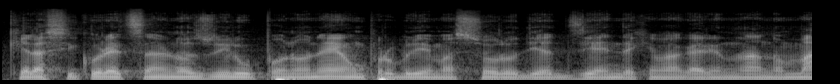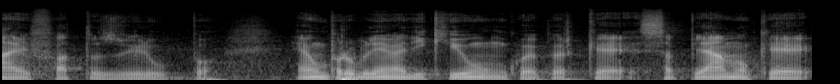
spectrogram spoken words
che la sicurezza nello sviluppo non è un problema solo di aziende che magari non hanno mai fatto sviluppo, è un problema di chiunque perché sappiamo che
